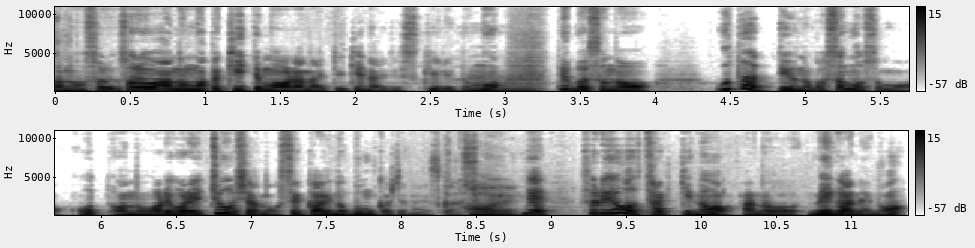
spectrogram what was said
あのそれそれはあのまた聞いて回らないといけないですけれども、うん例えばその歌っていうのがそもそもおあの我々聴者の世界の文化じゃないですか。はい。でそれをさっきのあの眼鏡の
